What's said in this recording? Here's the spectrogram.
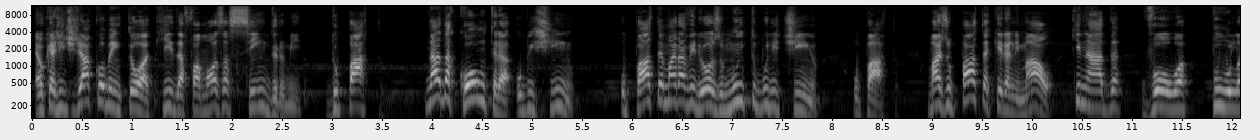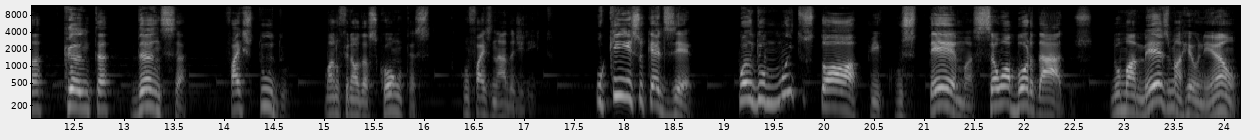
É o que a gente já comentou aqui da famosa síndrome do pato. Nada contra o bichinho. O pato é maravilhoso, muito bonitinho, o pato. Mas o pato é aquele animal que nada, voa, pula, canta, dança, faz tudo, mas no final das contas não faz nada direito. O que isso quer dizer? Quando muitos tópicos, temas são abordados numa mesma reunião,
